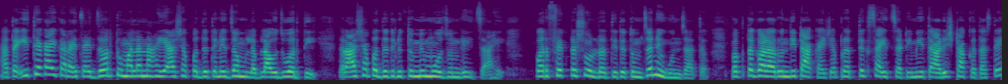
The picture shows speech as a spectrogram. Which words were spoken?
आता इथे काय करायचं आहे जर तुम्हाला नाही अशा पद्धतीने जमलं ब्लाऊजवरती तर अशा पद्धतीने तुम्ही मोजून घ्यायचं आहे. परफेक्ट शोल्डर तिथे तुमचं निघून जातं. फक्त गळारुंदी टाकायच्या प्रत्येक साईजसाठी मी ताडीच टाकत असते.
